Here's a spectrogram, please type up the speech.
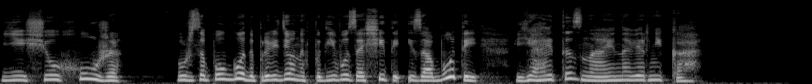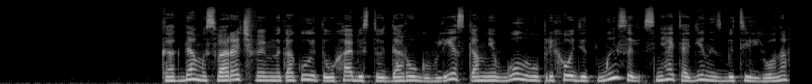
еще хуже. Уж за полгода, проведенных под его защитой и заботой, я это знаю наверняка. Когда мы сворачиваем на какую-то ухабистую дорогу в лес, ко мне в голову приходит мысль снять один из ботильонов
